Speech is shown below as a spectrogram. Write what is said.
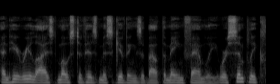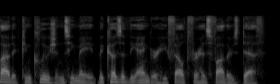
and he realized most of his misgivings about the main family were simply clouded conclusions he made because of the anger he felt for his father's death.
